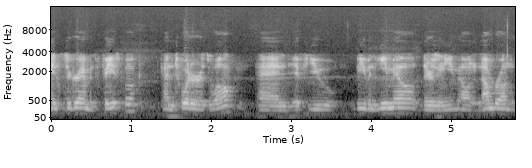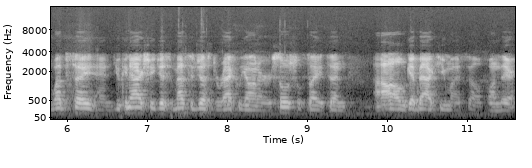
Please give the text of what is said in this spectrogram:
Instagram and Facebook and Twitter as well. And if you leave an email, there's an email and a number on the website, and you can actually just message us directly on our social sites, and I'll get back to you myself on there.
